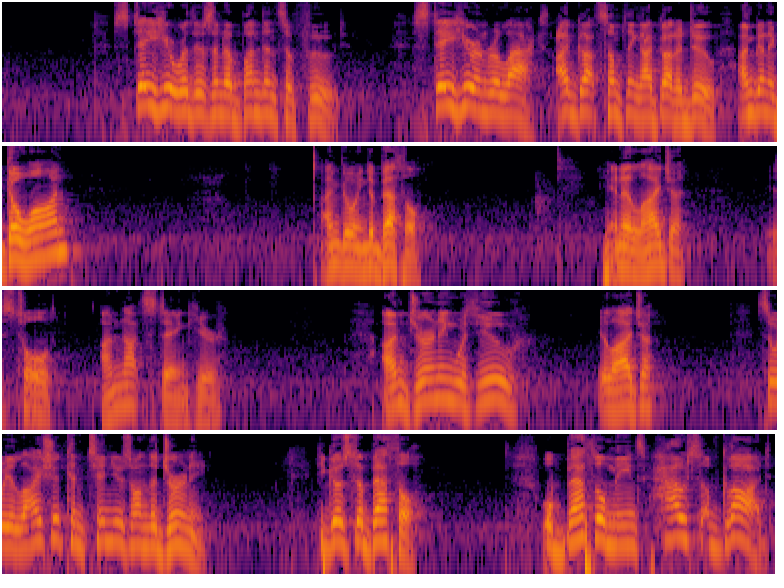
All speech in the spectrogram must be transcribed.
Stay here where there's an abundance of food. Stay here and relax. I've got something I've got to do. I'm going to go on. I'm going to Bethel. And Elijah is told, I'm not staying here. I'm journeying with you, Elijah. So Elisha continues on the journey. He goes to Bethel. Well, Bethel means house of God.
